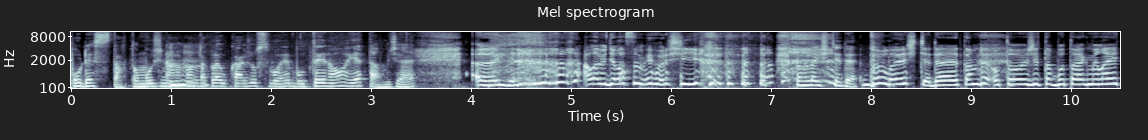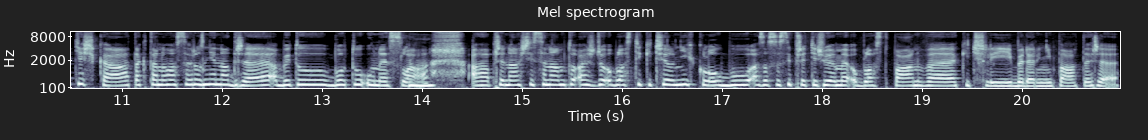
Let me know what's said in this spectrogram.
podesta, to možná mm-hmm. vám takhle ukážu svoje boty, no je tam, že? Uh, je. Ale viděla jsem i horší. Tohle ještě jde. Tohle ještě jde. Tam jde o to, že ta bota, jakmile je těžká, tak ta noha se hrozně nadře, aby tu botu unesla. Mm. A přenáší se nám to až do oblasti kyčelních kloubů a zase si přetěžujeme oblast pánve, kyčlí, bederní páteře.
